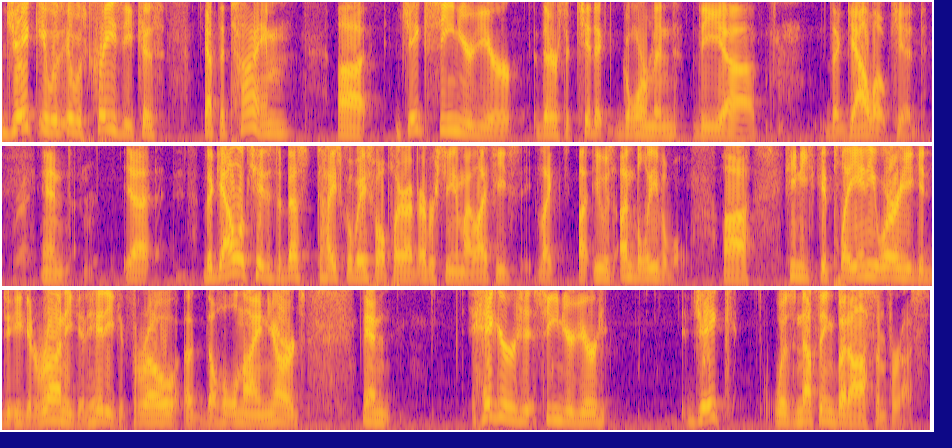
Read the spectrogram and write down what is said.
Jake it was it was crazy because at the time Jake's senior year there's a kid at Gorman the the Gallo kid Right. and yeah the Gallo kid is the best high school baseball player I've ever seen in my life. He's like uh, he was unbelievable. Uh, he, he, could play anywhere. He could he could run. He could hit. He could throw uh, the whole nine yards. And Hager's senior year, Jake was nothing but awesome for us.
